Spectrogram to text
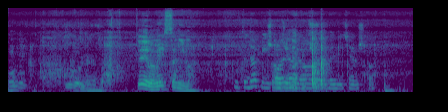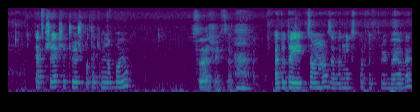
Bogów. Kurwa. Ty, bo miejsca nie ma. No to dopij. Trzeba Oj, będzie oj, napić. oj, będzie ciężko. Kacprze, jak się czujesz po takim napoju? Srać się chce. A tutaj co ma zawodnik sportów trójbojowych?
